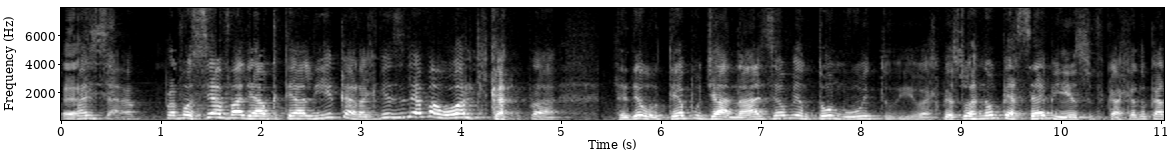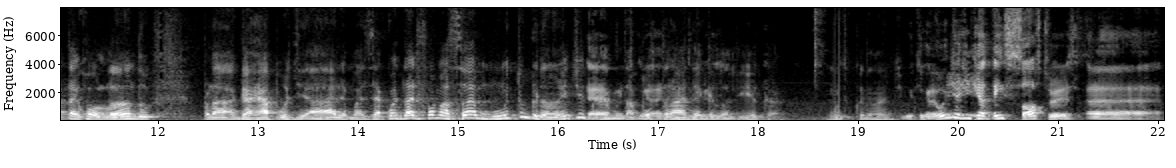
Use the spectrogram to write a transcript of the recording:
É. Mas ah, para você avaliar o que tem ali, cara, às vezes leva hora, cara, pra, entendeu? O tempo de análise aumentou muito e as pessoas não percebem isso, fica achando que o cara está enrolando para ganhar por diária, mas a quantidade de informação é muito grande, é, cara, é, muito que está por trás daquilo grande. ali, cara. Muito grande. Muito grande. Hoje a gente já tem softwares uh,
